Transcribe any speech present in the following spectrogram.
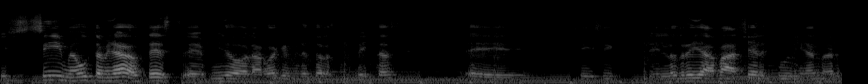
Y sí, me gusta mirar a ustedes, miro, la verdad que miro todas las entrevistas. sí, sí, el otro día, ayer estuve mirando a ver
